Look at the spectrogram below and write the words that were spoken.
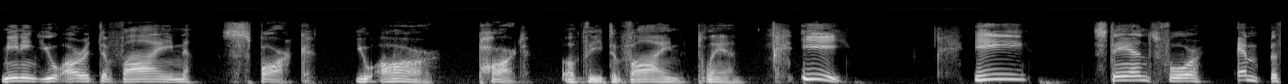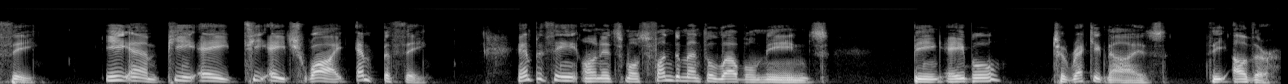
meaning you are a divine spark. You are part of the divine plan. E. E stands for empathy. E M P A T H Y, empathy. Empathy, on its most fundamental level, means being able to recognize the other.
